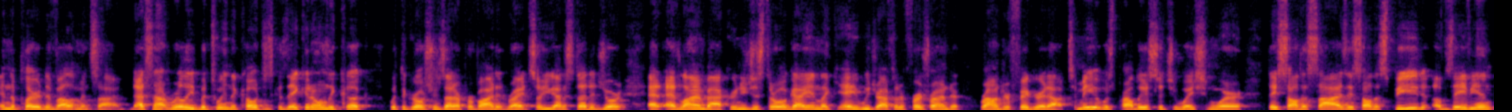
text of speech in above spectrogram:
and the player development side. That's not really between the coaches because they can only cook with the groceries that are provided, right? So you got a study Jordan at, at linebacker and you just throw a guy in like, hey, we drafted a first rounder, rounder, figure it out. To me, it was probably a situation where they saw the size, they saw the speed of Xavier, and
